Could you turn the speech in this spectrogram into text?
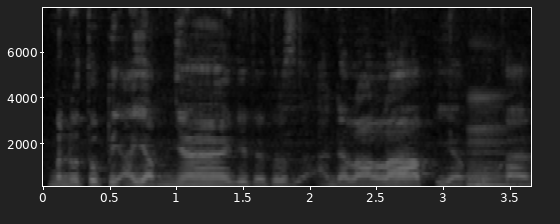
menutupi ayamnya gitu terus ada lalap yang Hmm. bukan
